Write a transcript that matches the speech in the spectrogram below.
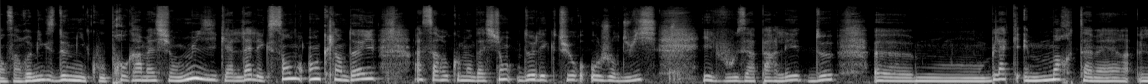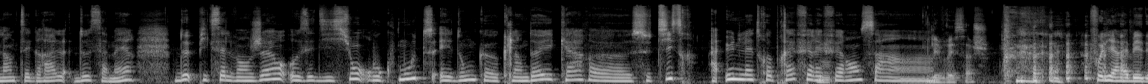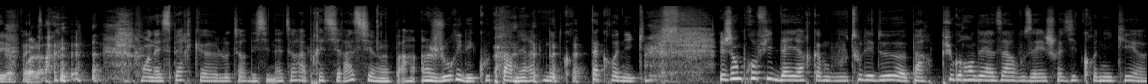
dans un remix de Miku, programmation musicale d'Alexandre en clin d'œil à sa recommandation de lecture aujourd'hui. Il vous a parlé de euh, Black et mort ta mère, l'intégrale de sa mère de Pixel Vengeur aux éditions Roukmout et donc euh, clin d'œil car euh, ce titre à une lettre près fait mm. référence à un... Les vrais sages. Faut lire la BD en fait. Voilà. On espère que l'auteur-dessinateur appréciera si un, jour il écoute par miracle notre, ta chronique. J'en profite d'ailleurs, comme vous tous les deux, euh, par plus grand des hasards, vous avez choisi de chroniquer euh,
